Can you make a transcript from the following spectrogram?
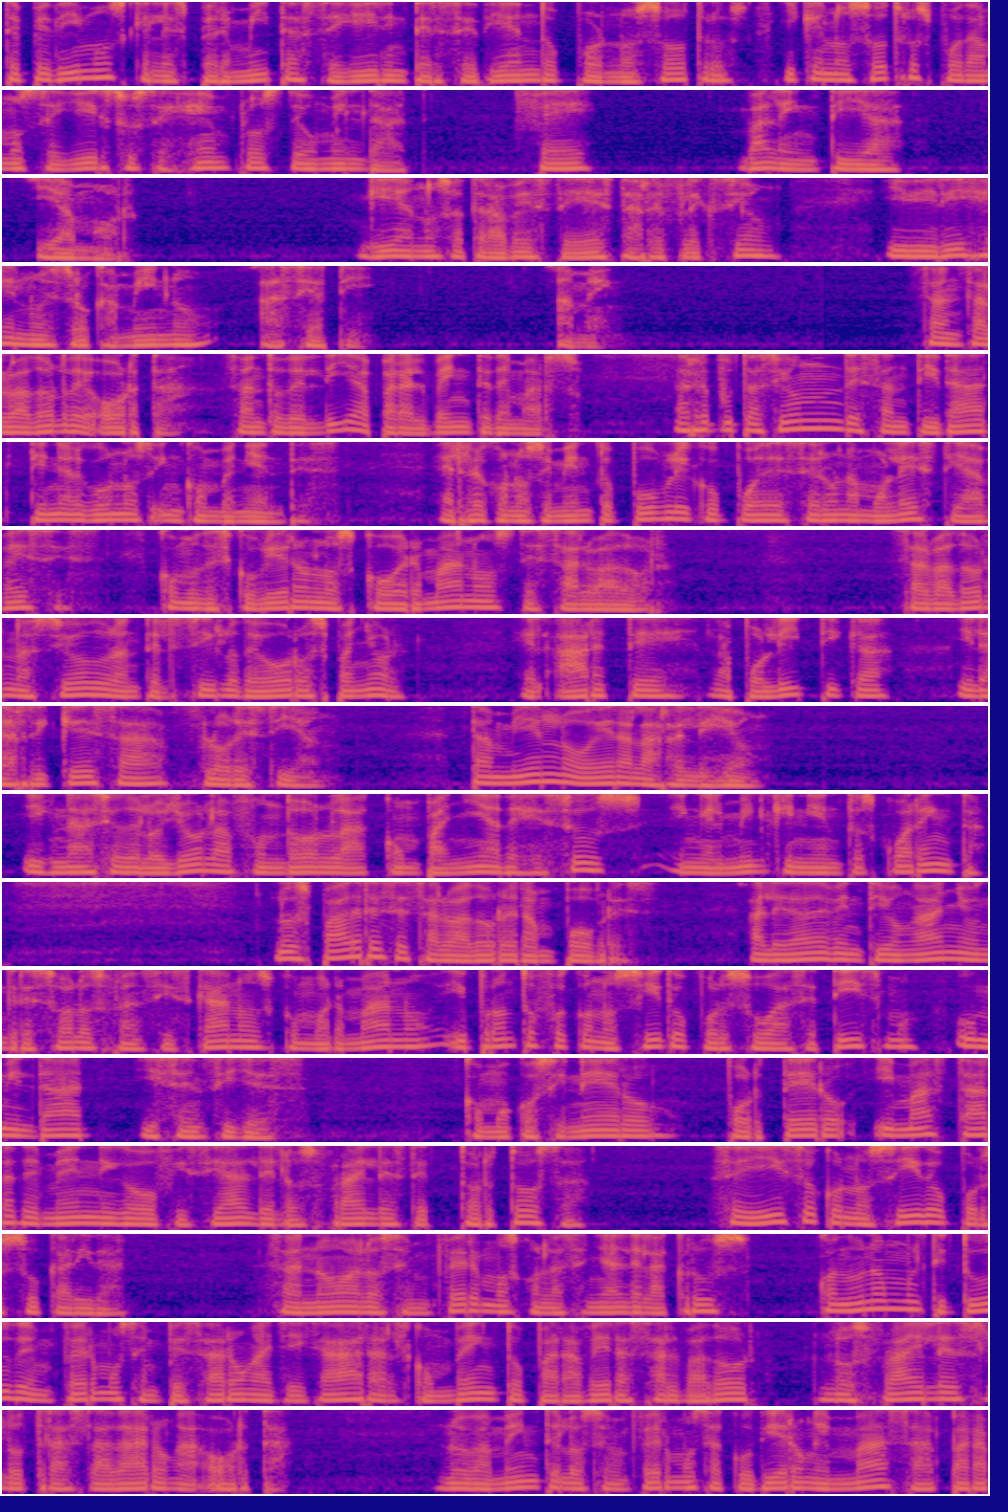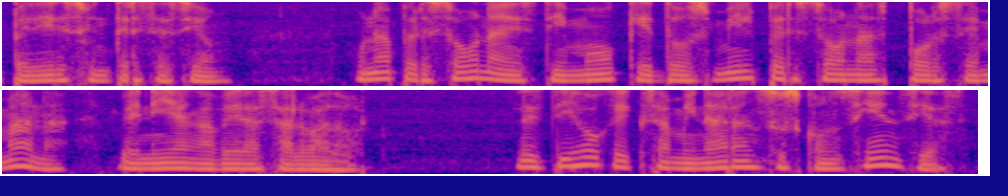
Te pedimos que les permitas seguir intercediendo por nosotros y que nosotros podamos seguir sus ejemplos de humildad, fe, valentía y amor. Guíanos a través de esta reflexión y dirige nuestro camino hacia ti. Amén. San Salvador de Horta, Santo del Día para el 20 de marzo. La reputación de santidad tiene algunos inconvenientes. El reconocimiento público puede ser una molestia a veces, como descubrieron los cohermanos de Salvador. Salvador nació durante el siglo de oro español. El arte, la política y la riqueza florecían. También lo era la religión. Ignacio de Loyola fundó la Compañía de Jesús en el 1540. Los padres de Salvador eran pobres, a la edad de 21 años ingresó a los franciscanos como hermano y pronto fue conocido por su ascetismo, humildad y sencillez. Como cocinero, portero y más tarde mendigo oficial de los frailes de Tortosa, se hizo conocido por su caridad. Sanó a los enfermos con la señal de la cruz. Cuando una multitud de enfermos empezaron a llegar al convento para ver a Salvador, los frailes lo trasladaron a Horta. Nuevamente los enfermos acudieron en masa para pedir su intercesión. Una persona estimó que dos mil personas por semana venían a ver a Salvador. Les dijo que examinaran sus conciencias,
